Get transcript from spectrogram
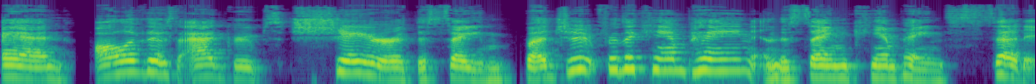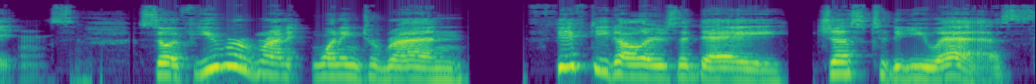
And all of those ad groups share the same budget for the campaign and the same campaign settings. So if you were run, wanting to run $50 a day just to the US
